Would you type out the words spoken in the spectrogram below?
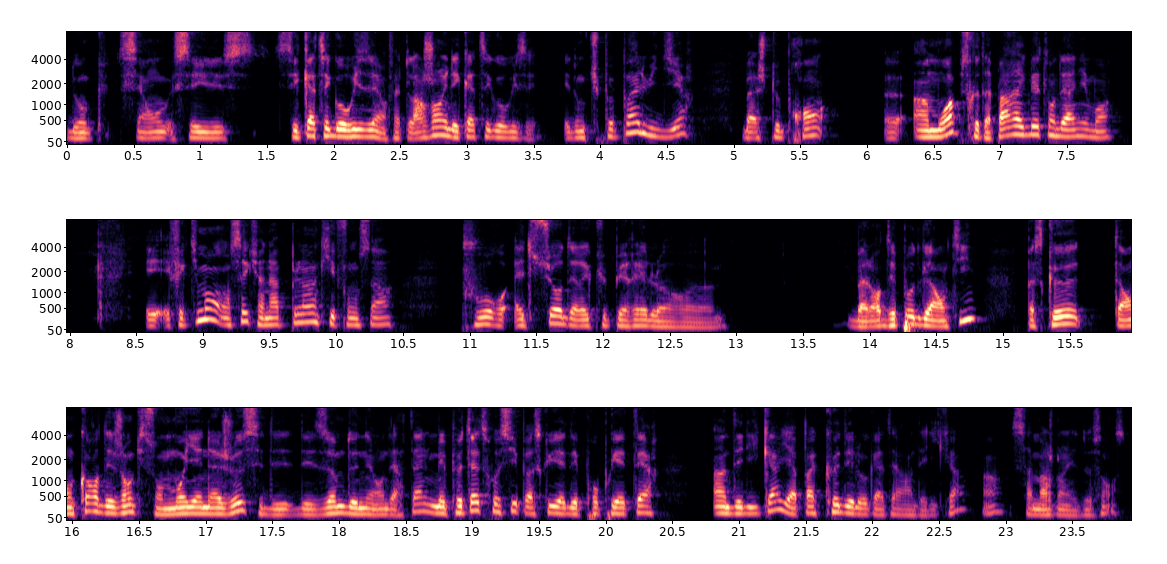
Donc c'est catégorisé en fait. L'argent il est catégorisé. Et donc tu peux pas lui dire, bah je te prends euh, un mois parce que t'as pas réglé ton dernier mois. Et effectivement, on sait qu'il y en a plein qui font ça pour être sûr de récupérer leur, euh, bah, leur dépôt de garantie, parce que tu as encore des gens qui sont moyenâgeux, c'est des, hommes de Néandertal, mais peut-être aussi parce qu'il y a des propriétaires indélicats, il n'y a pas que des locataires indélicats, hein, ça marche dans les deux sens.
